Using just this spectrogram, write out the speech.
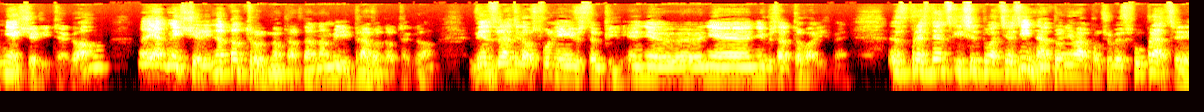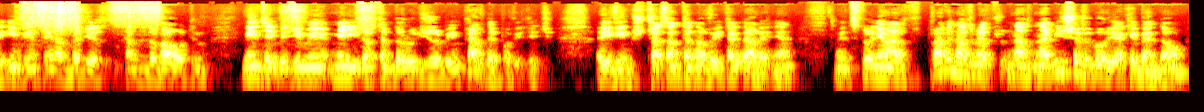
nie chcieli tego. No jak nie chcieli, no to trudno, prawda? No mieli prawo do tego. Więc dlatego wspólnie nie wystąpili, nie, nie, nie wystartowaliśmy. W prezydenckich sytuacja jest inna, tu nie ma potrzeby współpracy. Im więcej nas będzie kandydowało, tym więcej będziemy mieli dostęp do ludzi, żeby im prawdę powiedzieć. I większy czas antenowy i tak dalej, nie? Więc tu nie ma sprawy, natomiast na najbliższe wybory, jakie będą,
